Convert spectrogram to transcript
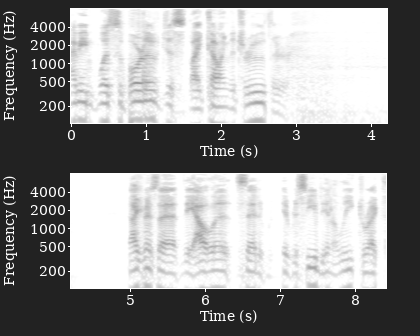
I mean, was supportive just like telling the truth or documents that the outlet said it, it received in a leak direct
